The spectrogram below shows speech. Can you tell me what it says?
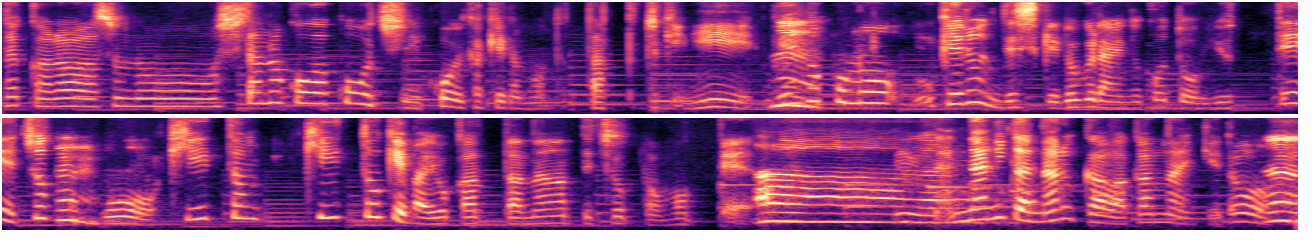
だからその下の子がコーチに声かけるもんだった時に、ん。上の子も受けるんですけどぐらいのことを言ってちょっとこう聞いと聞いとけばよかったなってちょっと思って。うん何かなるかわかんないけど、うんうんうん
